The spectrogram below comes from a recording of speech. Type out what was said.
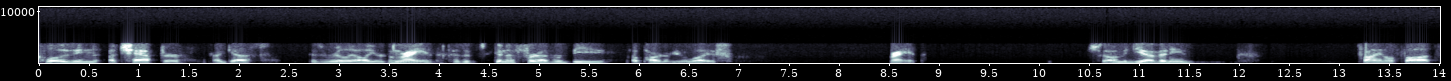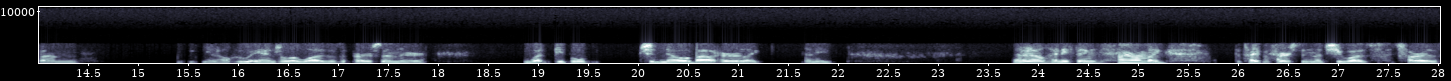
closing a chapter, I guess, is really all you're doing Right. because it's gonna forever be a part of your life. Right. So, I mean, do you have any final thoughts on, you know, who Angela was as a person, or what people should know about her? Like any, I don't know, anything Um, like the type of person that she was, as far as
